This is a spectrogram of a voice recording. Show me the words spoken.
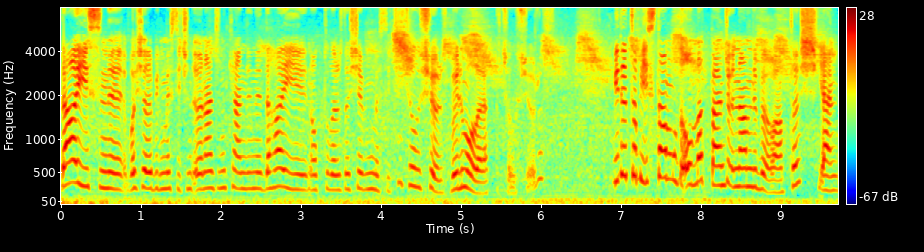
daha iyisini başarabilmesi için, öğrencinin kendini daha iyi noktalara taşıyabilmesi için çalışıyoruz. Bölüm olarak da çalışıyoruz. Bir de tabii İstanbul'da olmak bence önemli bir avantaj. Yani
